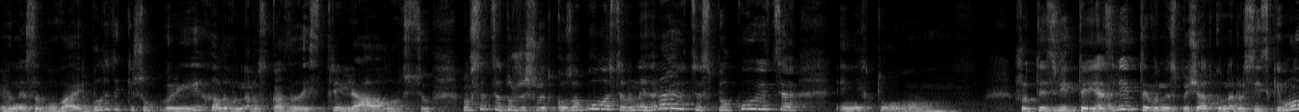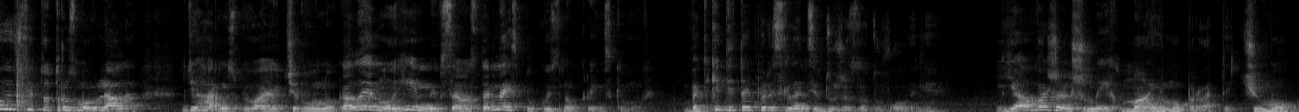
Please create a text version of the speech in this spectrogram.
Вони забувають. Були такі, що приїхали, вони розказували, і стріляло, все. Ну, все це дуже швидко забулося. Вони граються, спілкуються, і ніхто, що ти звідти, я звідти. Вони спочатку на російській мові всі тут розмовляли, тоді гарно співають червону калину, гімн і все остальне, і спілкуються на українській мові. Батьки дітей-переселенців дуже задоволені. Я вважаю, що ми їх маємо брати. Чому?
